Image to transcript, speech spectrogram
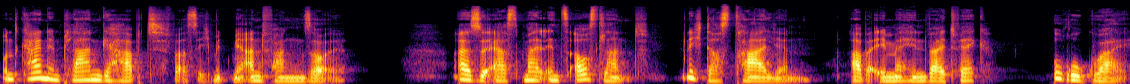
Und keinen Plan gehabt, was ich mit mir anfangen soll. Also erstmal ins Ausland, nicht Australien, aber immerhin weit weg. Uruguay.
